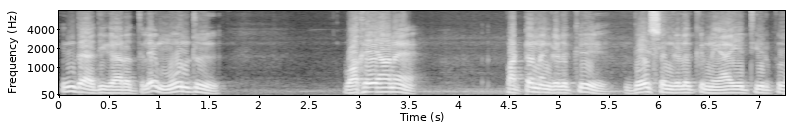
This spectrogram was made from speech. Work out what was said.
இந்த அதிகாரத்தில் மூன்று வகையான பட்டணங்களுக்கு தேசங்களுக்கு நியாய தீர்ப்பு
